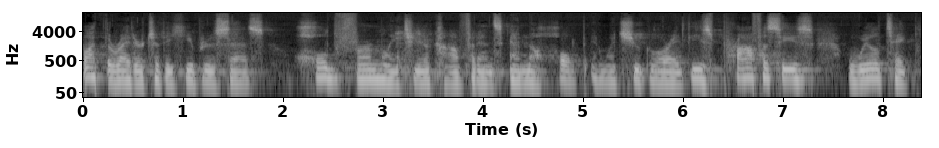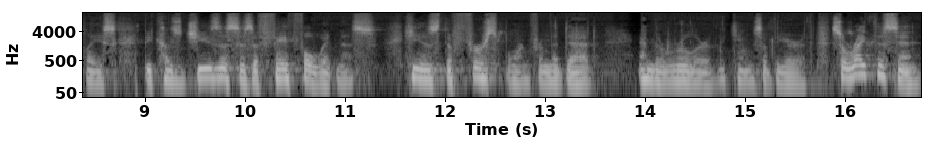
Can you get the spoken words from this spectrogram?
But the writer to the Hebrews says, hold firmly to your confidence and the hope in which you glory. These prophecies will take place because Jesus is a faithful witness. He is the firstborn from the dead and the ruler of the kings of the earth. So write this in.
